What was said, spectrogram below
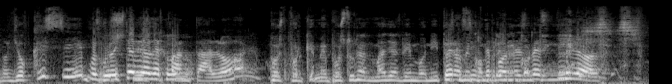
No, yo qué sé, pues, Pues hoy te veo de todo. pantalón. Pues porque me he puesto unas mallas bien bonitas Pero que me si te compré en el pones vestidos.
